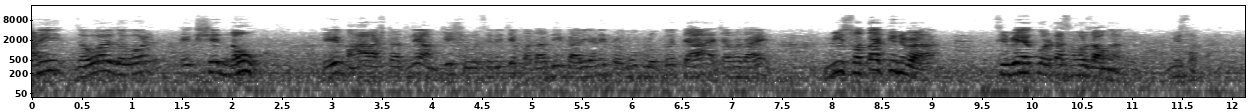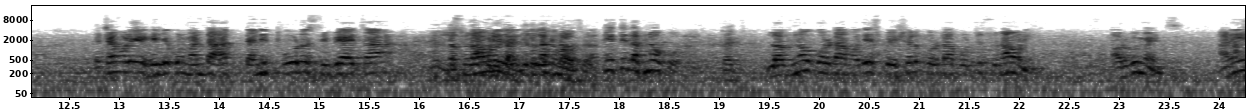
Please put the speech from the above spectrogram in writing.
आणि जवळजवळ एकशे नऊ हे महाराष्ट्रातले आमचे शिवसेनेचे पदाधिकारी आणि प्रमुख लोक त्या याच्यामध्ये आहेत. मी स्वतः तीन वेळा सीबीआय कोर्टासमोर जाऊन आले मी स्वतः. त्याच्यामुळे हे जे कोण म्हणतात त्यांनी थोडं सीबीआयचा सुनावणी झाली लखनौ तुम्हाला, ती लखनौ कोर्ट. लखनौ कोर्टामध्ये स्पेशल कोर्टापुढची सुनावणी आर्ग्युमेंट्स आणि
